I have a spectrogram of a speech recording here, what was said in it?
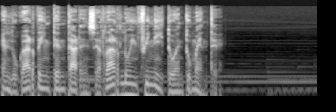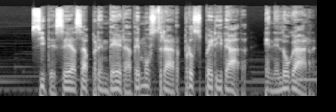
en lugar de intentar encerrar lo infinito en tu mente. Si deseas aprender a demostrar prosperidad en el hogar,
